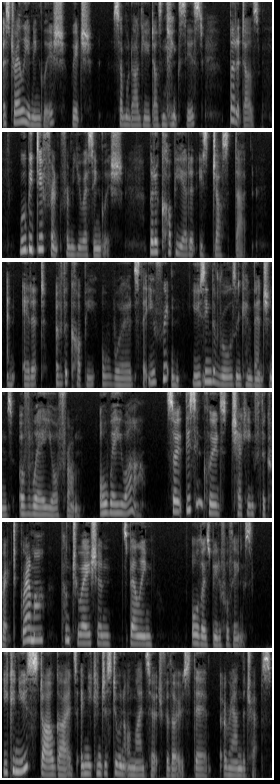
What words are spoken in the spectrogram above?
Australian English, which some would argue doesn't exist, but it does, will be different from US English. But a copy edit is just that an edit of the copy or words that you've written using the rules and conventions of where you're from or where you are. So, this includes checking for the correct grammar, punctuation, spelling, all those beautiful things. You can use style guides and you can just do an online search for those, they're around the traps.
